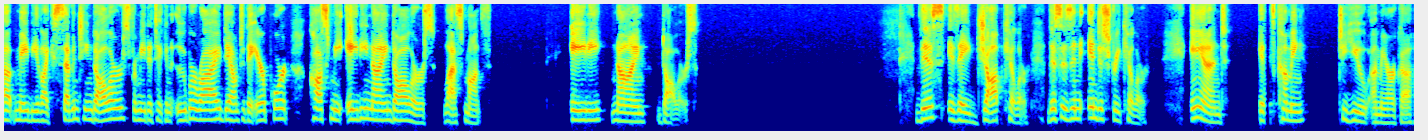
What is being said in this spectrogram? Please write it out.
uh, maybe like $17 for me to take an Uber ride down to the airport, cost me $89 last month. $89. This is a job killer. This is an industry killer. And it's coming to you, America.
